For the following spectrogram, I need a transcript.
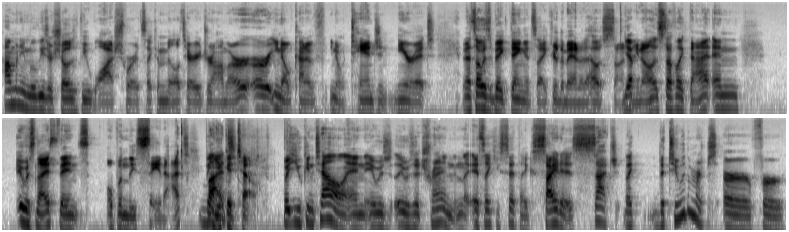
how many movies or shows have you watched where it's like a military drama or, or you know kind of you know tangent near it, and that's always a big thing. It's like you're the man of the house, son. Yep. You know, stuff like that. And it was nice they didn't openly say that, But, you could tell. but you can tell and it was it was a trend and it's like you said like Saida is such like the two of them are, are for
